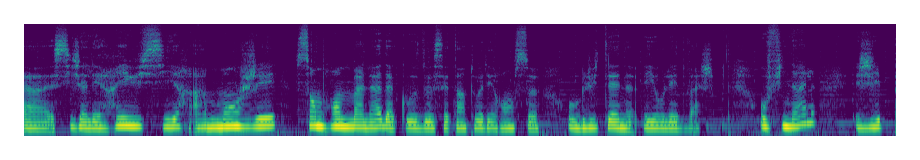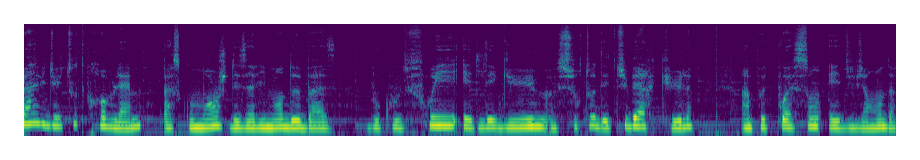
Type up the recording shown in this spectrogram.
euh, si j'allais réussir à manger sans me rendre malade à cause de cette intolérance au gluten et au lait de vache. Au final, j'ai pas eu du tout de problème parce qu'on mange des aliments de base beaucoup de fruits et de légumes, surtout des tubercules, un peu de poisson et de viande.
